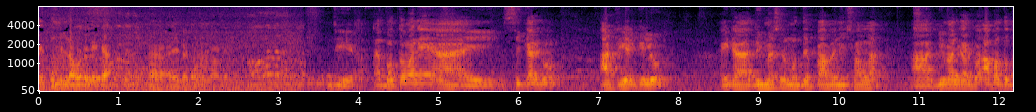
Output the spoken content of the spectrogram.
এই কুমিল্লা হোটেল এটা। হ্যাঁ এটা কুমিল্লা হোটেল জি বর্তমানে সিকারগো আট রিয়াল কিলো। এটা দুই মাসের মধ্যে পাবেন ইনশাল্লাহ। আর বিমান কার্গো আপাতত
